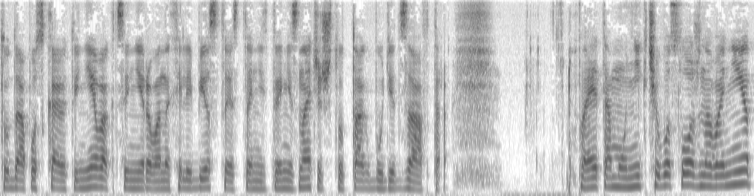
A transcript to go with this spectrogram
туда пускают и невакцинированных или без теста, это не значит, что так будет завтра. Поэтому ничего сложного нет.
